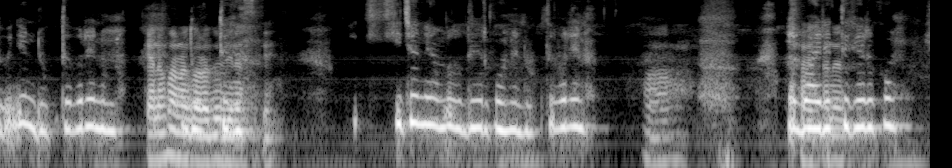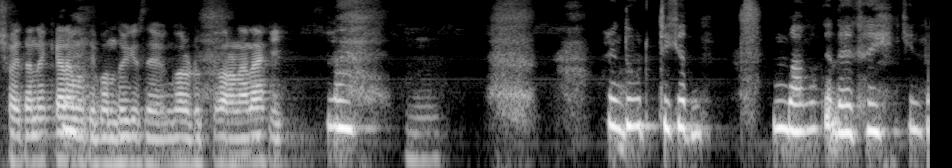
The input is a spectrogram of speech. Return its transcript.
দুই দিন ঢুকতে পারি না আমরা। কেন পারো না ঘরে দুদিন আজকে? কি জানি আমরা ওদের ঘরে ঢুকতে পারি না। বাইরের থেকে এরকম শয়তানের কেরামতি বন্ধ হয়ে গেছে ঘরে ঢুকতে পারো না নাকি? না। দূর থেকে বাবুকে দেখাই কিন্তু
